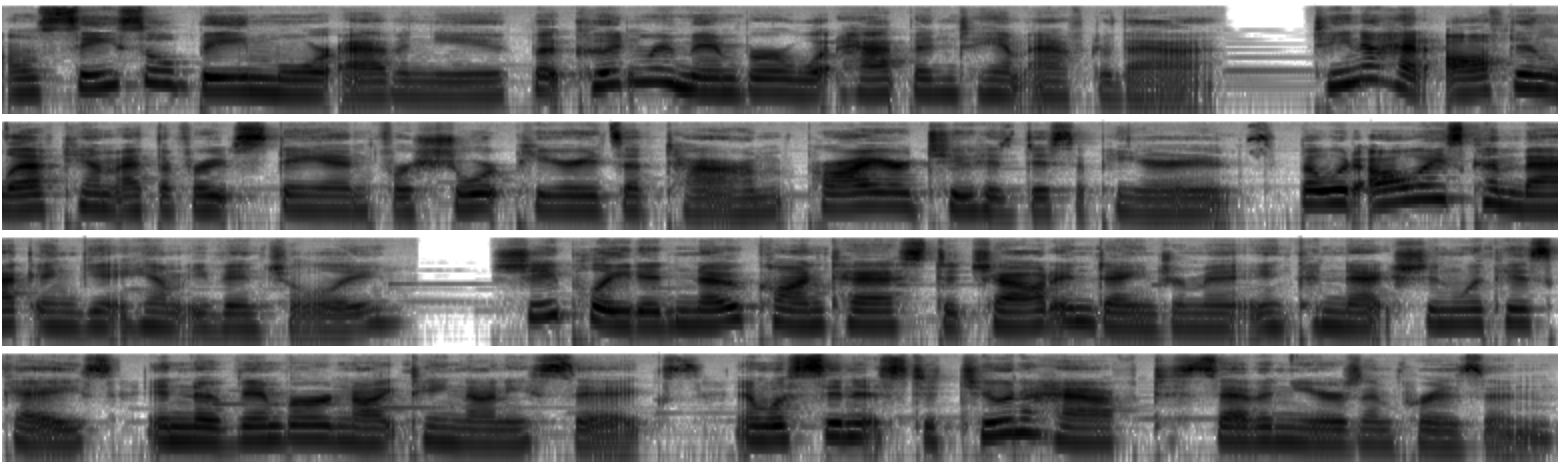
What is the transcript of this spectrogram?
on Cecil B. Moore Avenue but couldn't remember what happened to him after that. Tina had often left him at the fruit stand for short periods of time prior to his disappearance, but would always come back and get him eventually. She pleaded no contest to child endangerment in connection with his case in November 1996 and was sentenced to two and a half to seven years in prison.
